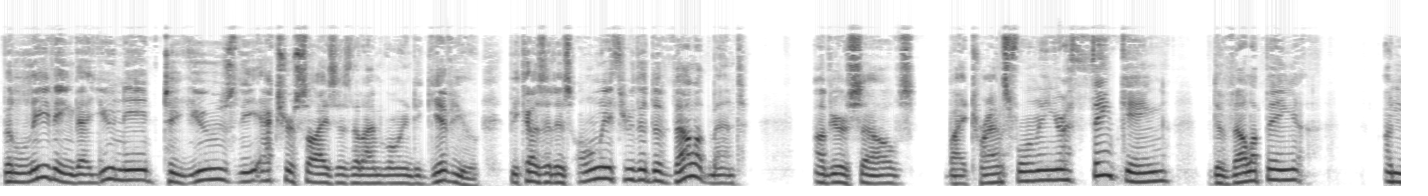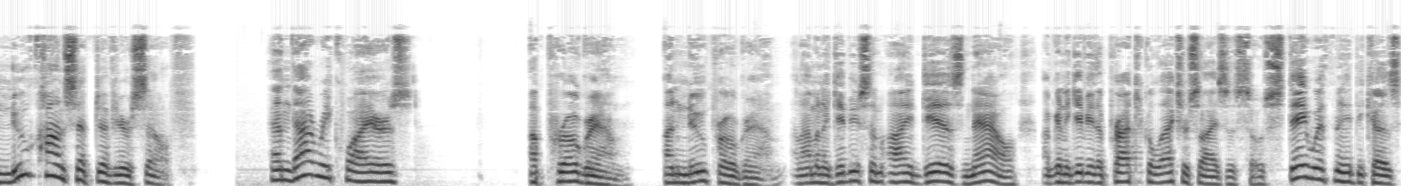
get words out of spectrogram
believing that you need to use the exercises that I'm going to give you because it is only through the development of yourselves by transforming your thinking, developing a new concept of yourself. And that requires a program a new program. And I'm going to give you some ideas now. I'm going to give you the practical exercises. So stay with me because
